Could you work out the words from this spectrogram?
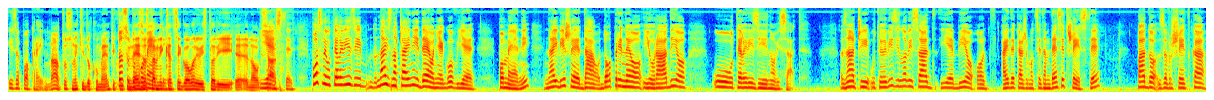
i za pokrajinu. Da, to su neki dokumenti koji to su, su nezastavni kad se govori o istoriji e, Novog Sada. Jeste. Posle u televiziji najznačajniji deo njegov je po meni, najviše je dao, doprineo i uradio u televiziji Novi Sad. Znači, u televiziji Novi Sad je bio od, ajde kažemo, od 76. pa do završetka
